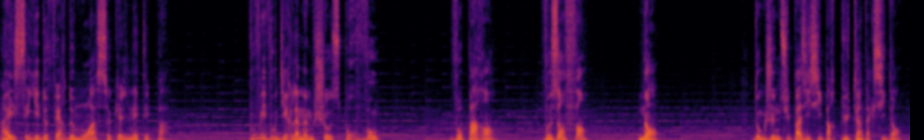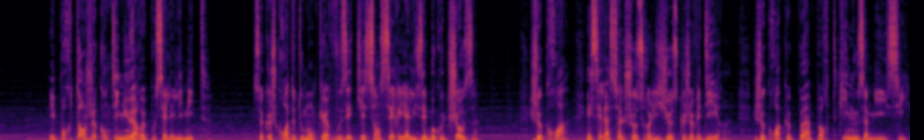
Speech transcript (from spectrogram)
à essayer de faire de moi ce qu'elle n'était pas. Pouvez-vous dire la même chose pour vous Vos parents Vos enfants? Non. Donc je ne suis pas ici par putain d'accident. Et pourtant je continue à repousser les limites. Ce que je crois de tout mon cœur, vous étiez censé réaliser beaucoup de choses. Je crois, et c'est la seule chose religieuse que je vais dire, je crois que peu importe qui nous a mis ici,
